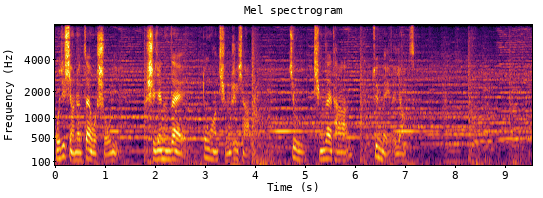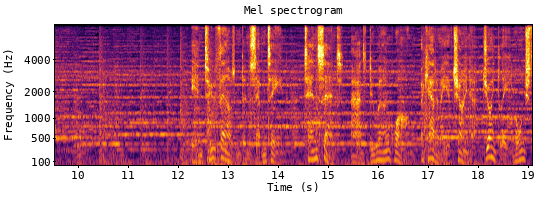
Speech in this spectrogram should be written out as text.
我就想着，在我手里，时间能在敦煌停滞下来，就停在它最美的样子。2017. Tencent and Dunhuang Academy of China jointly launched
